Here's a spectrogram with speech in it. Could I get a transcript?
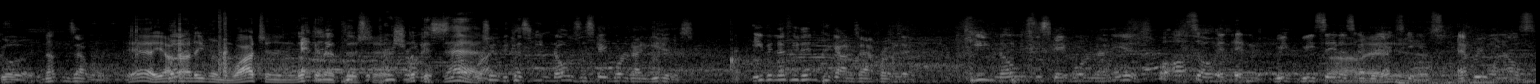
good. nothing's that word. Yeah, y'all not even watching and and looking then he at this shit. Look at that. too, because he knows the skateboarder that he is. Even if he didn't pick out his afro today, he knows the skateboarder that he is. Well, also, and, and we, we say this Oh, every. X Games, everyone else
